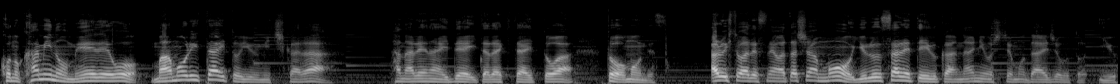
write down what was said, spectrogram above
この神の命令を守りたいという道から離れないでいただきたいとはと思うんです。ある人はですね私はもう許されているから何をしても大丈夫と言う。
